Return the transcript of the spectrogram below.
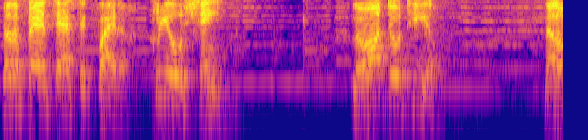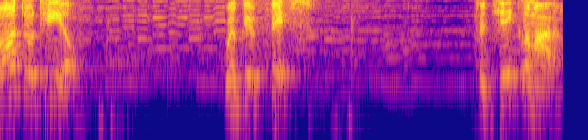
another fantastic fighter. Cleo Shane, Laurent Dauthuille. Now, Laurent Dauthuille will give fits to Jake LaMotta.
